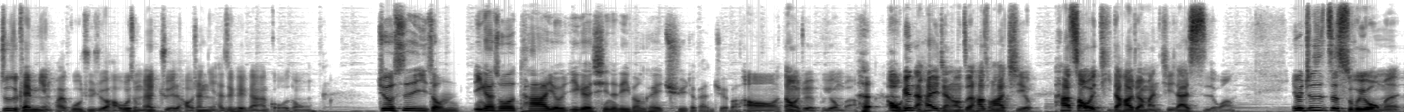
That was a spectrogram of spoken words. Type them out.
就是可以缅怀过去就好，为什么要觉得好像你还是可以跟他沟通？就是一种，应该说他有一个新的地方可以去的感觉吧。哦，但我觉得不用吧。哦，我跟你讲，他一讲到这，他说他其实他稍微提到，他觉得蛮期待死亡，因为就是这属于我们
